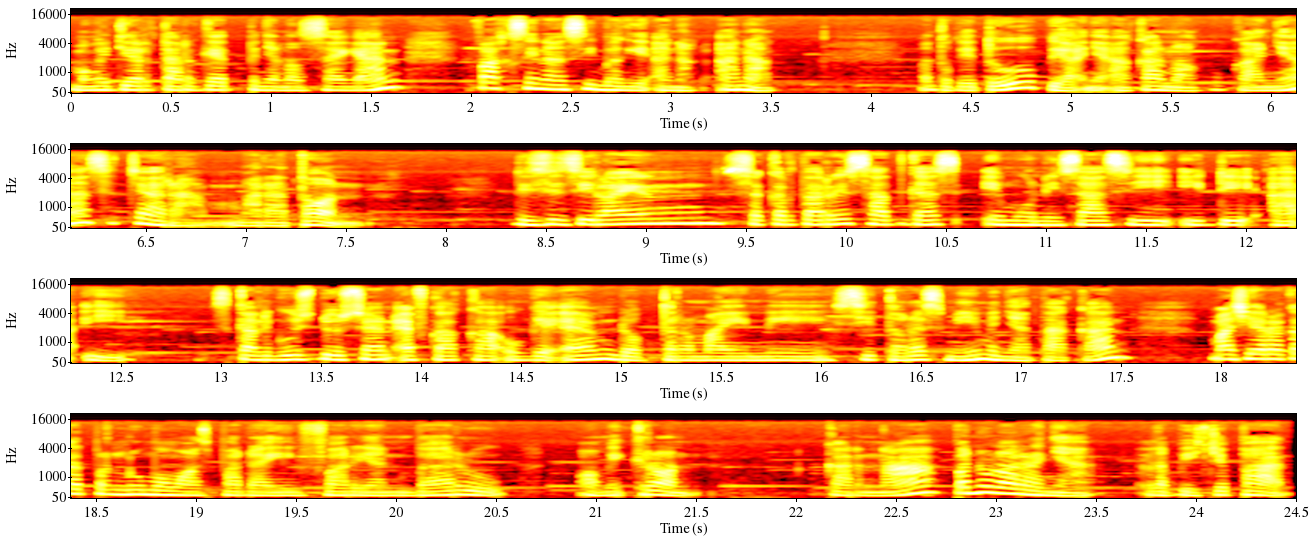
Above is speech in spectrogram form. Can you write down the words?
mengejar target penyelesaian vaksinasi bagi anak-anak untuk itu, pihaknya akan melakukannya secara maraton. Di sisi lain, Sekretaris Satgas Imunisasi IDAI sekaligus dosen FKK UGM Dr. Maini Sitoresmi menyatakan masyarakat perlu mewaspadai varian baru Omikron karena penularannya lebih cepat.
